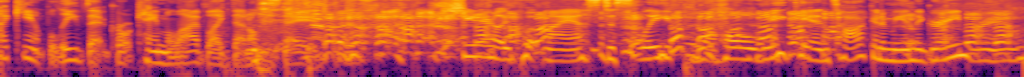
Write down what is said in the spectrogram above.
I can't believe that girl came alive like that on stage. she nearly put my ass to sleep the whole weekend talking to me in the green room.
